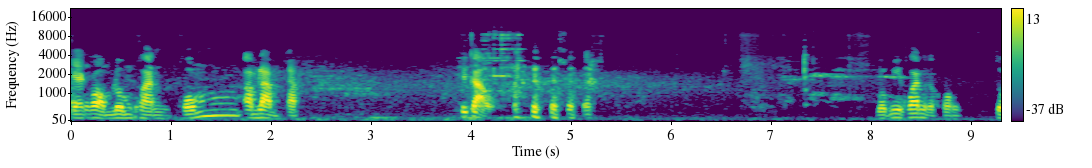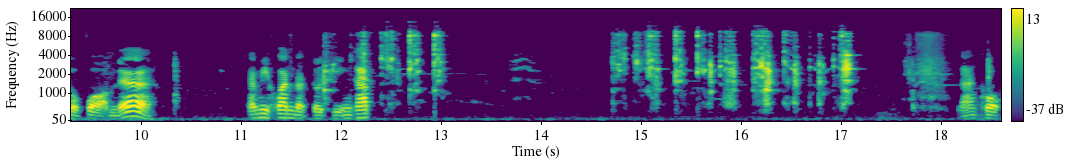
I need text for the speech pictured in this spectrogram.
แกงอ่อมลมควัน ผมอำลำครับคือเก่าบ่มีควันกับของ ตัวปลอมเด้อถ้ามีควันแบบตัวจริงครับ ล้างโคก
